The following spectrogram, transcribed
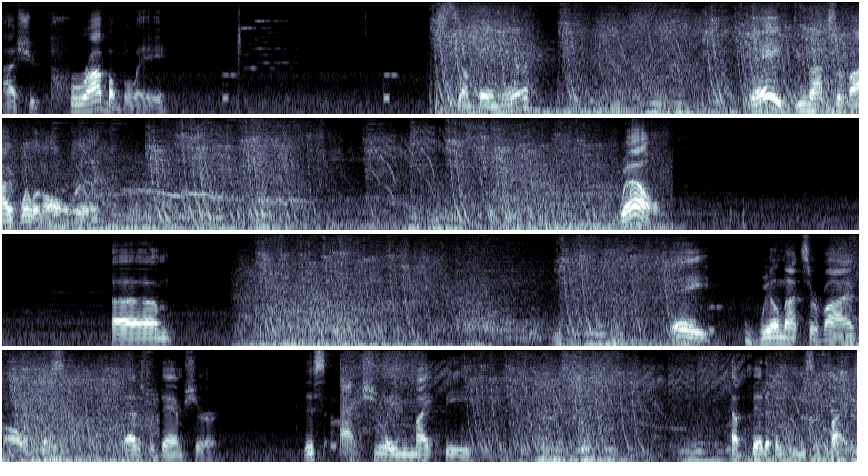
I should probably jump in here. They do not survive well at all, really. Well. Um. They will not survive all of this. That is for damn sure. This actually might be a bit of an easy fight.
